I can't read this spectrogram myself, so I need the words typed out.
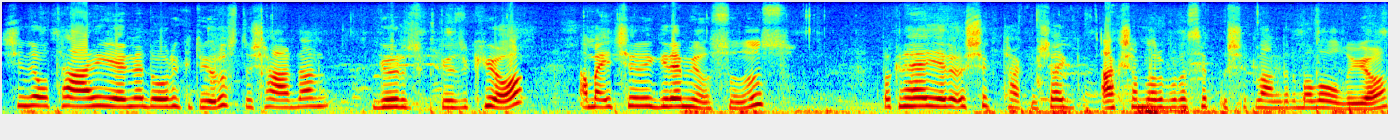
Şimdi o tarihi yerine doğru gidiyoruz. Dışarıdan göz, gözüküyor. Ama içeri giremiyorsunuz. Bakın her yere ışık takmışlar. Akşamları burası hep ışıklandırmalı oluyor.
